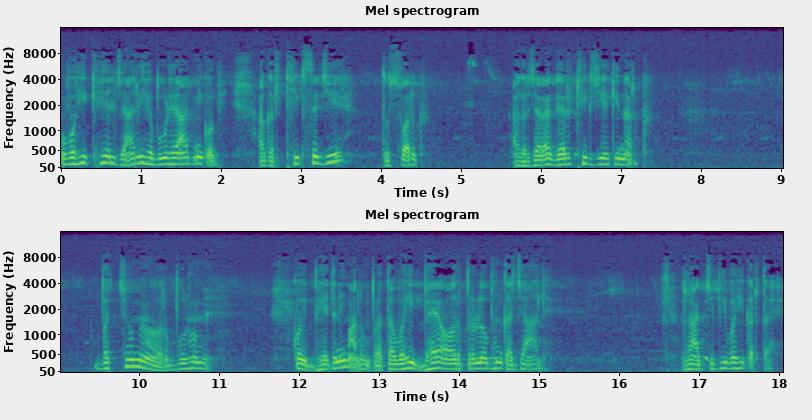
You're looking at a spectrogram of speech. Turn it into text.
वही खेल जारी है बूढ़े आदमी को भी। अगर ठीक से जिए तो स्वर्ग। अगर जरा गैर ठीक जिए कि नरक। बच्चों में और बूढ़ों में कोई भेद नहीं मालूम पड़ता, वही भय और प्रलोभन का जाल है। राज्य भी वही करता है।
